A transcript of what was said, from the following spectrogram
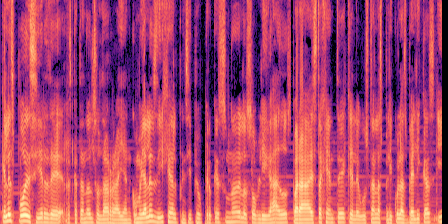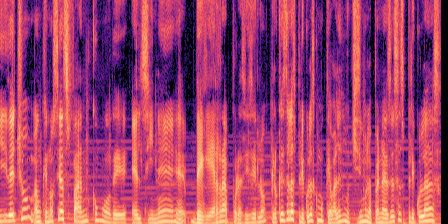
¿Qué les puedo decir de Rescatando al Soldado Ryan? Como ya les dije al principio, creo que es uno de los obligados para esta gente que le gustan las películas bélicas. Y de hecho, aunque no seas fan como de el cine de guerra, por así decirlo, creo que es de las películas como que valen muchísimo la pena. Es de esas películas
